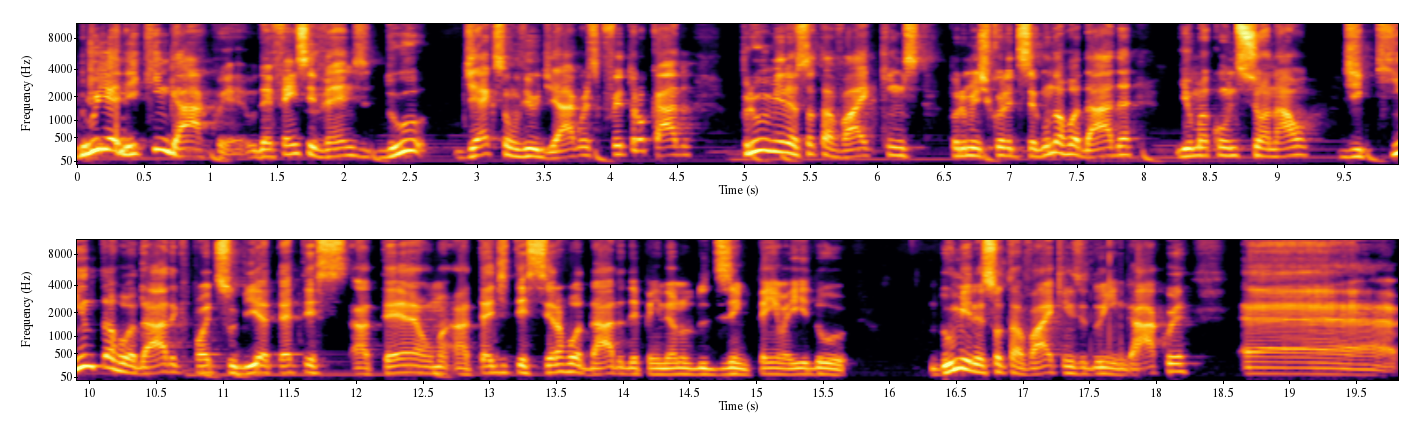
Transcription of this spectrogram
do Yannick Ngakwe, o defensive end do Jacksonville Jaguars, que foi trocado para o Minnesota Vikings por uma escolha de segunda rodada e uma condicional de quinta rodada, que pode subir até, ter, até, uma, até de terceira rodada, dependendo do desempenho aí do, do Minnesota Vikings e do Ngakwe. É,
